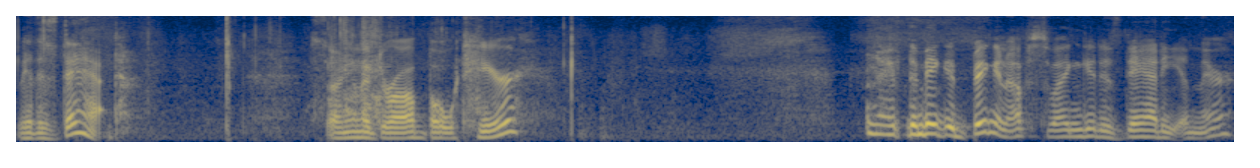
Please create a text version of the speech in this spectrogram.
with his dad. So I'm going to draw a boat here. And I have to make it big enough so I can get his daddy in there.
